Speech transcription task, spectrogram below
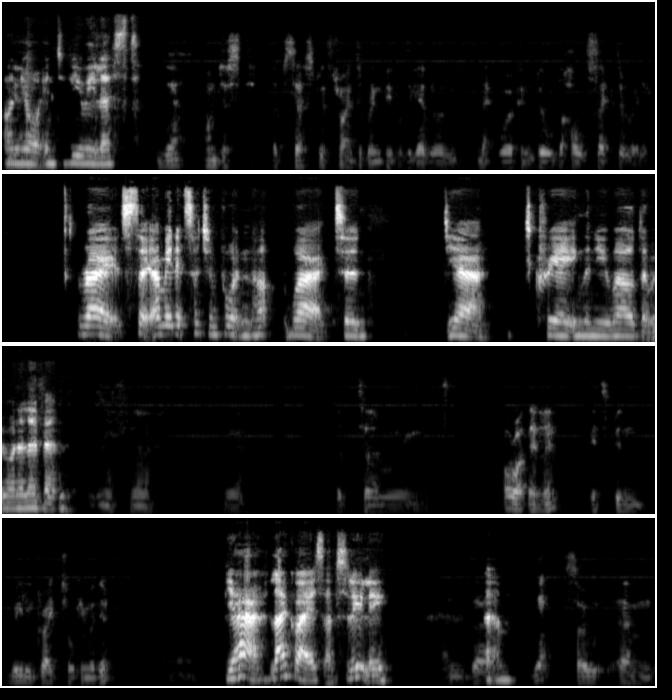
on yeah. your interviewee list. Yeah, I'm just obsessed with trying to bring people together and network and build the whole sector really. Right. So I mean, it's such important work to yeah to creating the new world that we want to live in yeah, yeah. But um, all right then, Lynn. It's been really great talking with you. Yeah, likewise, absolutely. And uh, um, yeah, so um,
